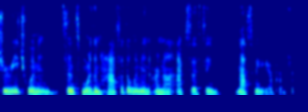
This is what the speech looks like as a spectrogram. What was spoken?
to reach women, since more than half of the women are not accessing mass media approaches.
